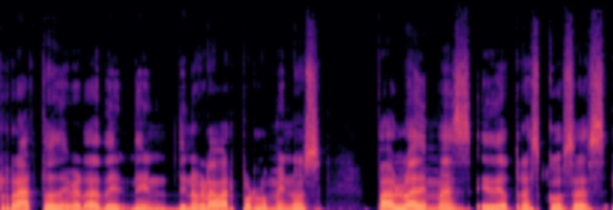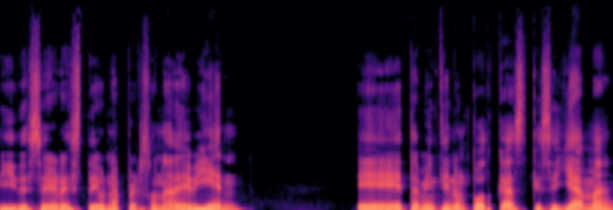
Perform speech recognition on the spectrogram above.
rato, de verdad, de, no grabar por lo menos. Pablo, además eh, de otras cosas y de ser este, una persona de bien, eh, también tiene un podcast que se llama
